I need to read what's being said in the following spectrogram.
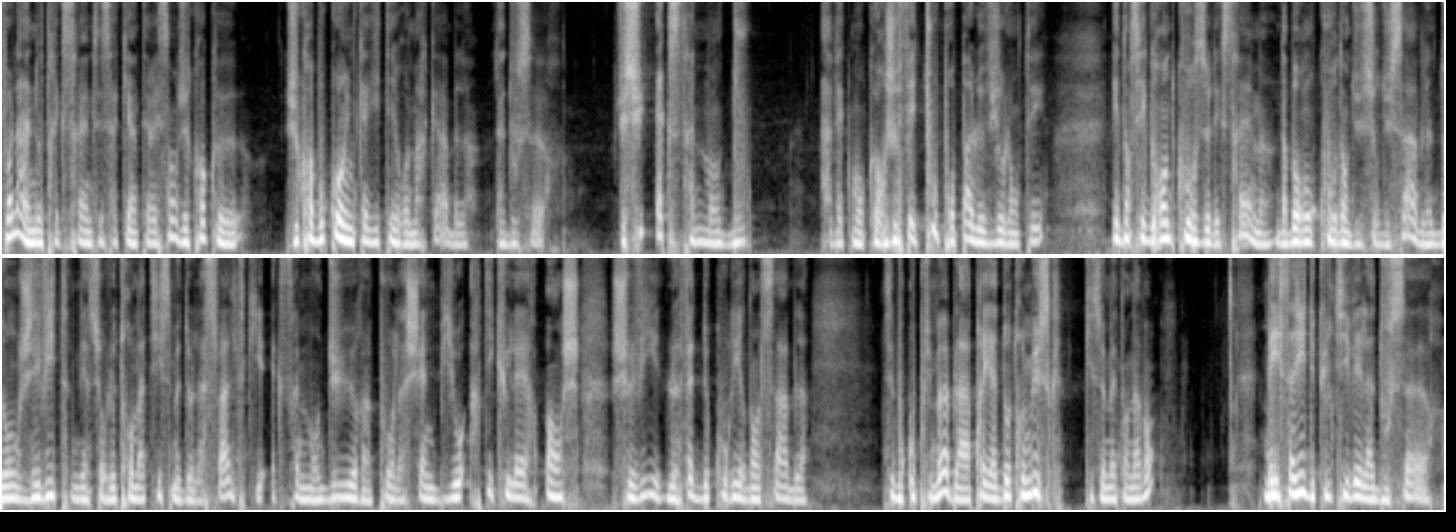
Voilà un autre extrême, c'est ça qui est intéressant. Je crois que je crois beaucoup en une qualité remarquable, la douceur. Je suis extrêmement doux avec mon corps. Je fais tout pour pas le violenter. Et dans ces grandes courses de l'extrême, d'abord on court sur du sable, donc j'évite bien sûr le traumatisme de l'asphalte qui est extrêmement dur pour la chaîne bio-articulaire, hanche, cheville. Le fait de courir dans le sable, c'est beaucoup plus meuble. Après, il y a d'autres muscles qui se mettent en avant. Mais il s'agit de cultiver la douceur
